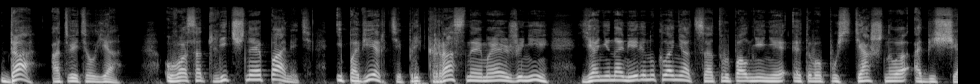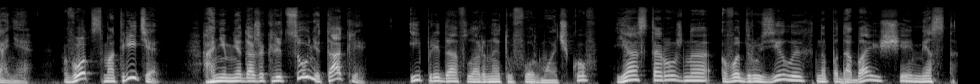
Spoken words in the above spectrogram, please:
«Да», — ответил я, — «у вас отличная память, и поверьте, прекрасная моя жени, я не намерен уклоняться от выполнения этого пустяшного обещания. Вот, смотрите, они мне даже к лицу, не так ли?» И, придав ларнету форму очков, я осторожно водрузил их на подобающее место.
